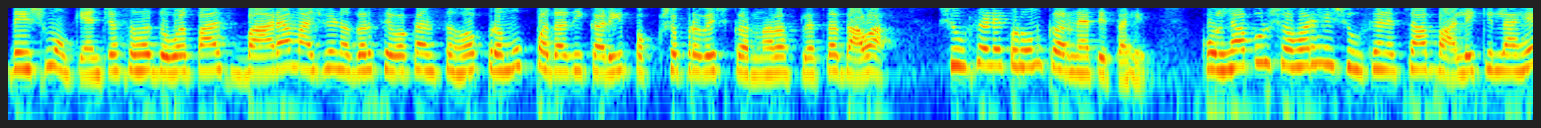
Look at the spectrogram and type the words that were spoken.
देशमुख यांच्यासह जवळपास बारा माजी नगरसेवकांसह प्रमुख पदाधिकारी पक्षप्रवेश करणार असल्याचा दावा शिवसेनेकडून करण्यात येत आहे. कोल्हापूर शहर हे शिवसेनेचा बालेकिल्ला आहे.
